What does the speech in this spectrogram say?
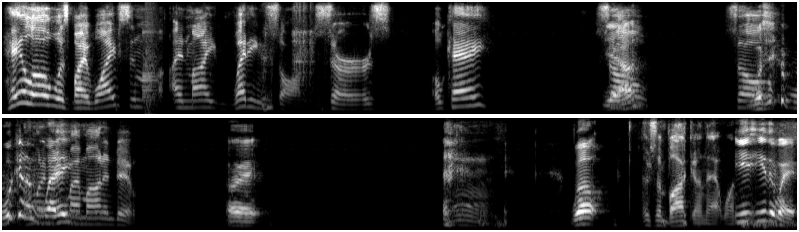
Halo was my wife's and my, and my wedding song, sirs. Okay? So, Yeah? so what's it, what kind I'm of wedding? take my mom and do. All right. Mm, Well, there's some vodka on that one. e- either way,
